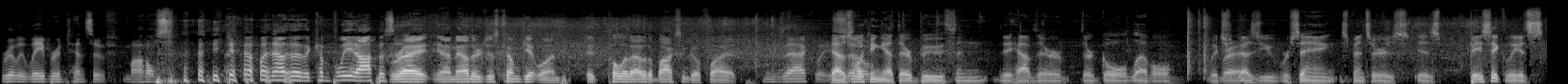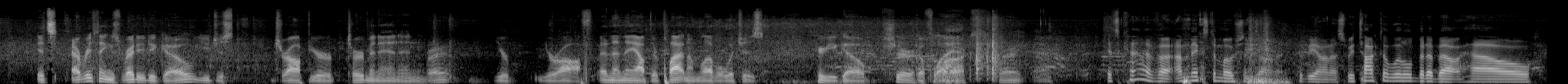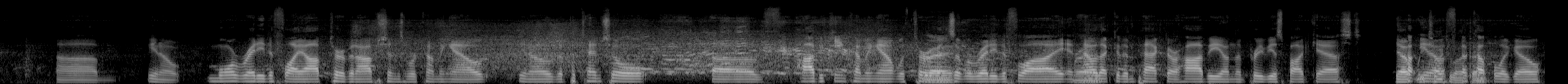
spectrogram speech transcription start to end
really labor intensive models. you know, and now they're the complete opposite. Right. Yeah. Now they're just come get one, it, pull it out of the box and go fly it. Exactly. Yeah, I was So- looking at their booth, and they have their, their gold level, which, Right. as you were saying, Spencer, is, is basically it's it's everything's ready to go. You just drop your turbine in, and Right. you're you're off. And then they have their platinum level, which is here you go, Sure. go fly it. box. Right. It's kind of I'm mixed emotions on it, to be honest. We talked a little bit about how, um, you know, more ready to fly op turbine options were coming out. You know, the potential of Hobby King coming out with turbines Right. that were ready to fly, and how that could impact our hobby on the previous podcast. Yeah, we you know, talked about a that. couple ago.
